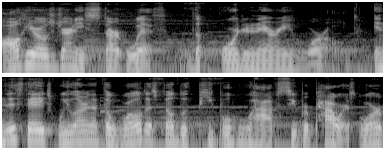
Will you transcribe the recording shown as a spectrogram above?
All heroes' journeys start with the ordinary world. In this stage, we learn that the world is filled with people who have superpowers, or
